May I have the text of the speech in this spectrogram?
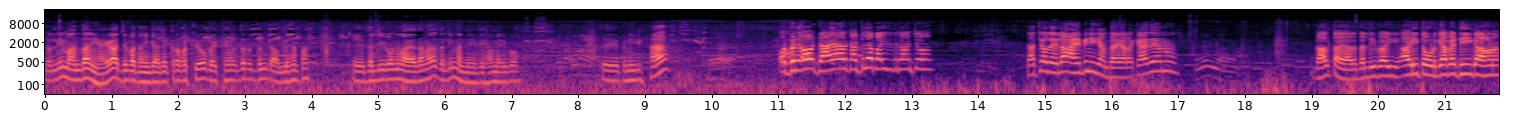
ਦੱਲੀ ਮੰਨਦਾ ਨਹੀਂ ਹੈਗਾ ਅੱਜ ਪਤਾ ਨਹੀਂ ਕਿਆ ਚੱਕਰ ਰੱਖੇ ਉਹ ਬੈਠੇ ਉਧਰ ਉਧਰ ਚੱਲਦੇ ਆ ਆਪਾਂ। ਤੇ ਦੱਲੀ ਕੋਲ ਨੂੰ ਆਇਆ ਤਾਂ ਮੈਂ ਦੱਲੀ ਮੰਨੇ ਰਿਹਾ ਮੇਰੇ ਕੋਲ। ਤੇ ਪਨੀਰੀ। ਹਾਂ? ਉਹ ਬਨ- ਉਹ ਜਾ ਯਾਰ ਕੱਢ ਲਿਆ ਬਾਈ ਦੀ ਦੁਕਾਨ ਚੋਂ। ਚਾਚੇ ਉਹ ਦੇਖ ਲਾ ਐਂ ਵੀ ਨਹੀਂ ਜਾਂਦਾ ਯਾਰ ਕਹਿ ਦੇ ਉਹਨੂੰ। ਗਲਤ ਆ ਯਾਰ ਦੱਲੀ ਬਾਈ ਆੜੀ ਤੋੜ ਗਿਆ ਫੇ ਠੀਕ ਆ ਹੁਣ।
